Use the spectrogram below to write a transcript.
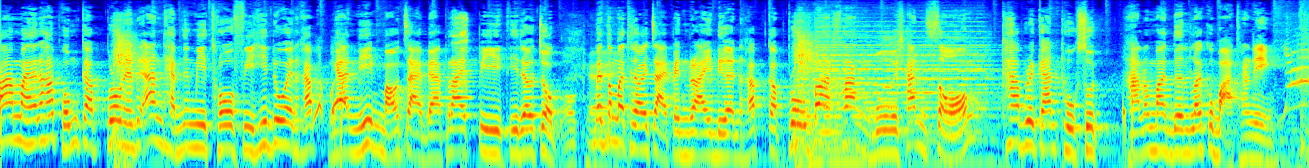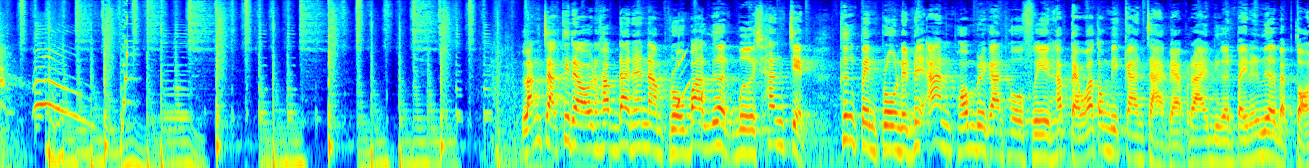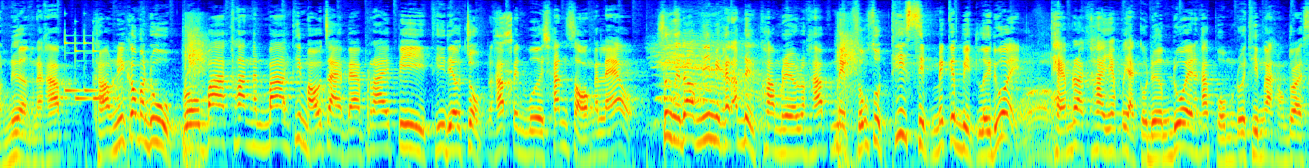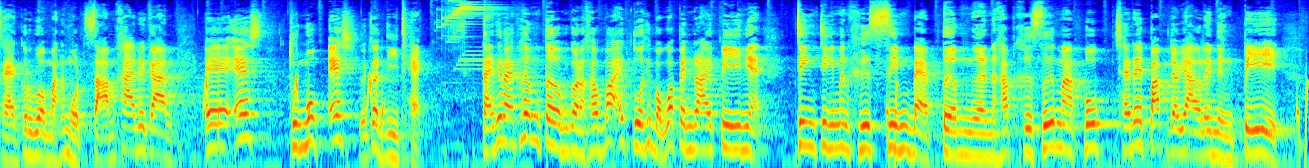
มาใหม่แล้วนะครับผมกับโปรเน็ตอันแถมยังมีโทรฟรีให้ด้วยนะครับ งานนี้เหมาจ่ายแบบรายปีทีเดียวจบโอเคไม่ต้องมาทยอยจ่ายเป็นรายเดือนนะครับ กับโปรบ้าคลั่งเวอร์ชั่น 2 ค่าบริการถูกสุด หารออกมาเดือนร้อยกว่าบาทเท่านั้นเองหลังจากที่เรานะครับได้แนะนำโปรบ้านเลือดเวอร์ชั่น 7 ซึ่งเป็นโปรเน็ตไม่อั้นพร้อมบริการโทรฟรีนะครับแต่ว่าต้องมีการจ่ายแบบรายเดือนไปเรื่อยๆแบบต่อเนื่องนะครับ คราวนี้ก็มาดูโปรบ้าคลั่งกันบ้างที่เหมาจ่ายแบบรายปี ทีเดียวจบนะครับ เป็นเวอร์ชั่น 2 กันแล้ว ซึ่งในรอบนี้มีการอัปเดตความเร็วนะครับ เน็ตสูงสุดที่ 10 เมกะบิตเลยด้วย แถมราคายังประหยัดกว่าเดิมด้วยนะครับผม โดยทีมงานของดรแซนก็รวมมาทั้งหมด 3 ค่ายด้วยกัน AS t o m o v e H แล้วก็ d t a c แต่ที่ไปเพิ่มเติมก่อนนะครับว่าไอ้ตัวที่บอกว่าเป็นรายปีเนี่ย จริง ๆ มันคือซิมแบบเติมเงินนะครับ คือซื้อมาปุ๊บ ใช้ได้ปั๊บยาวๆเลย 1 ปี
